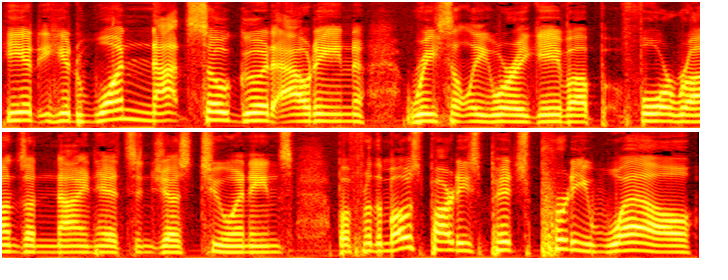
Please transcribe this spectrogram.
he had he had one not so good outing recently where he gave up four runs on nine hits in just two innings, but for the most part, he's pitched pretty well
